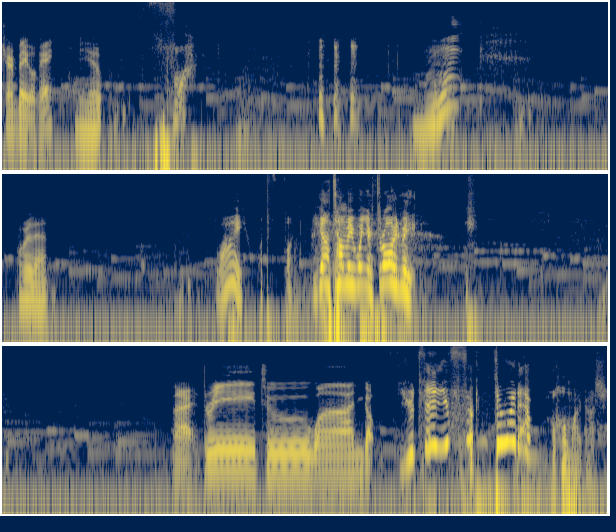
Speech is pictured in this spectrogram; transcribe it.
Turn big, okay? Yep. Fuck. Hmm? Or that. Why? What the fuck? You gotta tell me when you're throwing me! All right, three, two, one, go. You did, you fucking threw it at. Oh my gosh.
